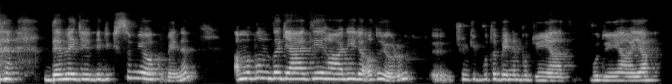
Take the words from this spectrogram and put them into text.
deme gibi bir lüksüm yok benim. Ama bunu da geldiği haliyle alıyorum. E, çünkü bu da benim bu dünya bu dünyaya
